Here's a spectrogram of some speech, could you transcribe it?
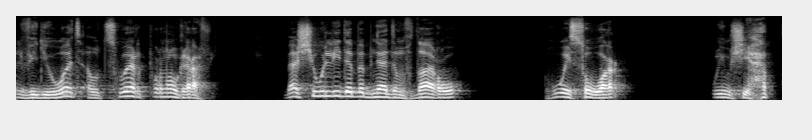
الفيديوهات أو التصوير البورنوغرافي باش يولي دابا بنادم في دارو هو يصور ويمشي يحط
